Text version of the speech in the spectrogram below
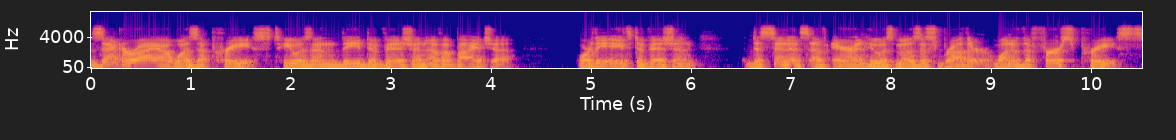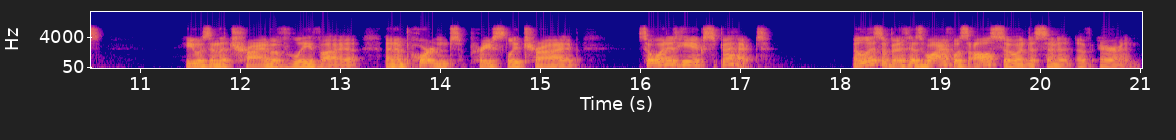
Zechariah was a priest. He was in the division of Abijah, or the eighth division, descendants of Aaron, who was Moses' brother, one of the first priests. He was in the tribe of Levi, an important priestly tribe. So, what did he expect? Elizabeth, his wife, was also a descendant of Aaron.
